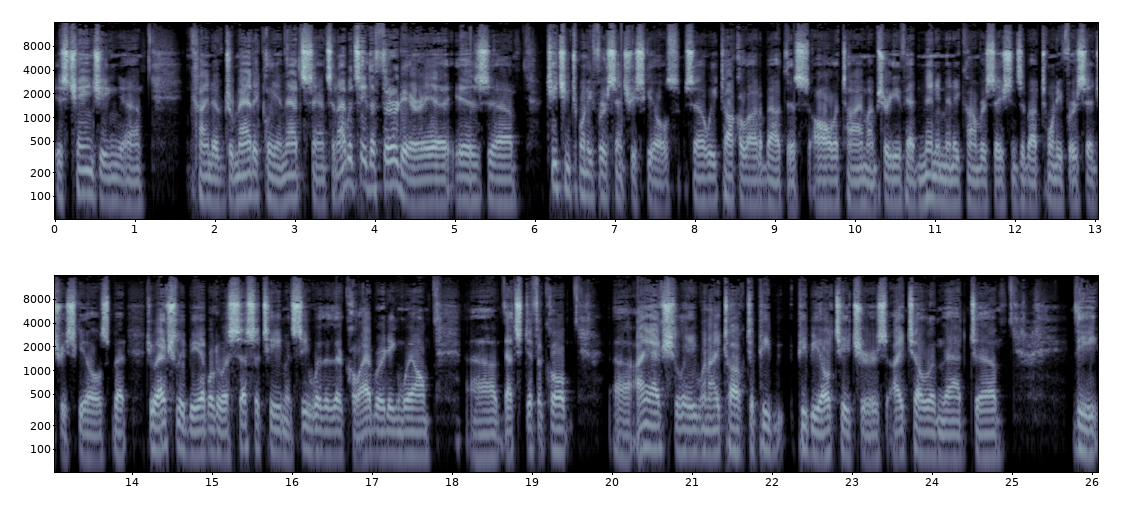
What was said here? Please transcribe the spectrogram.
is changing uh, kind of dramatically in that sense. And I would say the third area is uh, teaching 21st century skills. So we talk a lot about this all the time. I'm sure you've had many, many conversations about 21st century skills, but to actually be able to assess a team and see whether they're collaborating well, uh, that's difficult. Uh, I actually, when I talk to P- PBL teachers, I tell them that uh, the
